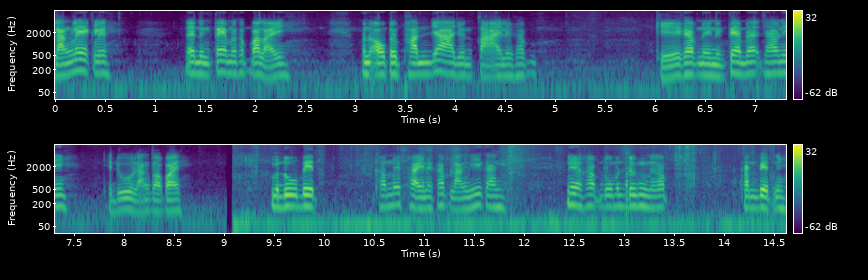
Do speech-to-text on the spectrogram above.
หลังแรกเลย ได้หนึ่งแต้มแล้วครับปลาไหล มันเอาไปพันหญ้าจนตายเลยครับโอเคครับในหนึ่งแต้มแล้วเช้านี้เดี๋ยวดูหลังต่อไป มาดูเบ็ดคันไม้ไผ่นะครับ หลังนี้กัน เนี่ยครับดูมันดึงนะครับ คันเบ็ดนี่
